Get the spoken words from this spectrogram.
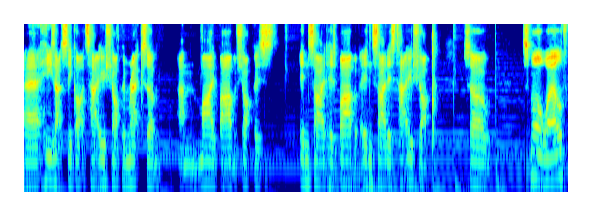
Uh, he's actually got a tattoo shop in Wrexham, and my barber shop is inside his barber inside his tattoo shop. So small world.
